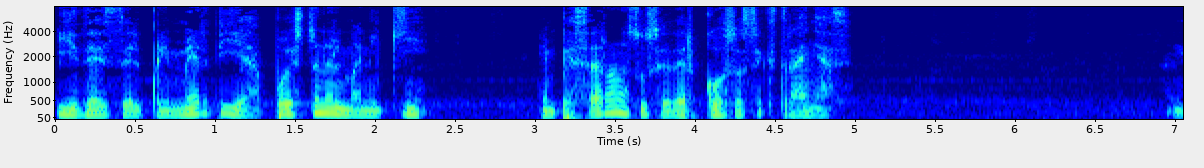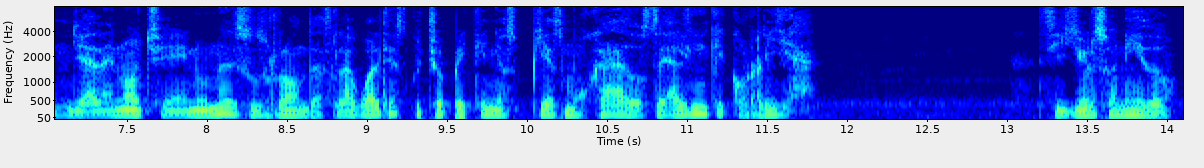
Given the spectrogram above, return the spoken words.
y desde el primer día puesto en el maniquí, empezaron a suceder cosas extrañas. Ya de noche, en una de sus rondas, la guardia escuchó pequeños pies mojados de alguien que corría. Siguió el sonido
